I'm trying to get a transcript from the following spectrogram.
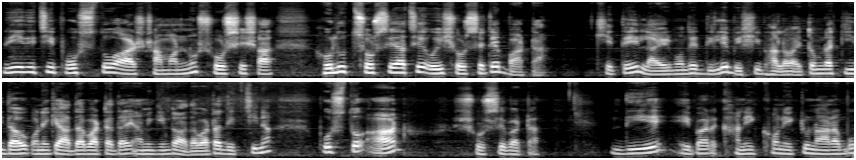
দিয়ে দিচ্ছি পোস্ত আর সামান্য সর্ষে সা, হলুদ সর্ষে আছে, ওই সর্ষেটে বাটা। খেতে লাউয়ের মধ্যে দিলে বেশি ভালো হয়। তোমরা কি দাও? অনেকে আদা বাটা দেয়। আমি কিন্তু আদা বাটা দিচ্ছি না। পোস্ত আর সর্ষে বাটা দিয়ে এবার খানিকক্ষণ একটু নাড়াবো।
